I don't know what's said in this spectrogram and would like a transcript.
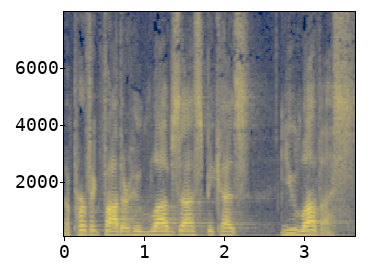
a perfect Father who loves us because you love us.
